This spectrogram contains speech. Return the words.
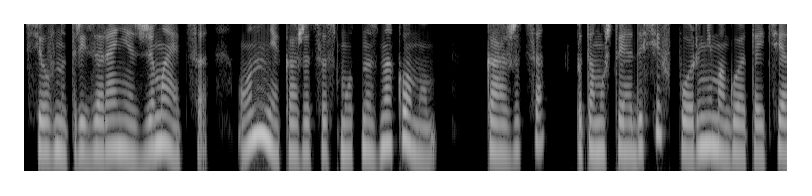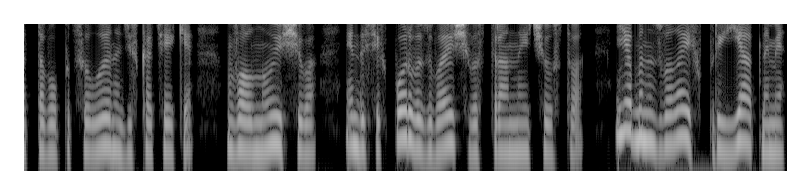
все внутри заранее сжимается. Он мне кажется смутно знакомым. Кажется, потому что я до сих пор не могу отойти от того поцелуя на дискотеке, волнующего и до сих пор вызывающего странные чувства. Я бы назвала их приятными,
